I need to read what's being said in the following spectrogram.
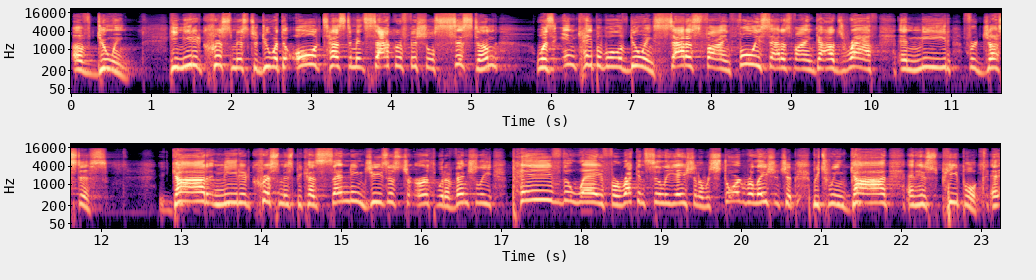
of doing. He needed Christmas to do what the Old Testament sacrificial system was incapable of doing, satisfying, fully satisfying God's wrath and need for justice. God needed Christmas because sending Jesus to earth would eventually pave the way for reconciliation, a restored relationship between God and his people. And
